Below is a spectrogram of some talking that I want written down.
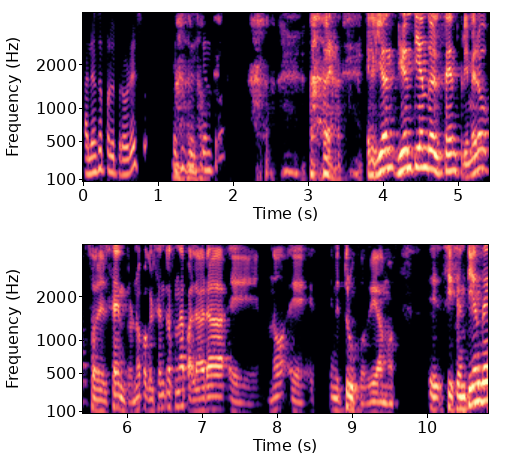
¿Alianza para el Progreso? ¿Ese es el centro? A ver, yo, entiendo el centro, primero sobre el centro, ¿no? Porque el centro es una palabra, eh, ¿no? Eh, tiene truco, digamos. Eh, si se entiende,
